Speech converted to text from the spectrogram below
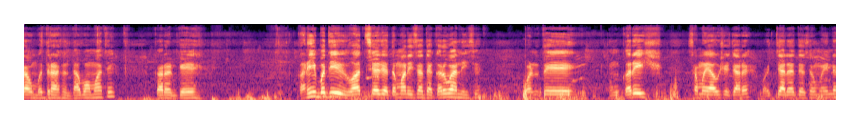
જાઉં મદ્રાસાના ધાબામાંથી. કારણ કે ઘણી બધી વાત છે જે તમારી સાથે કરવાની છે. પણ તે હું કરીશ. સમય આવશે ત્યારે અત્યારે તે સમયને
